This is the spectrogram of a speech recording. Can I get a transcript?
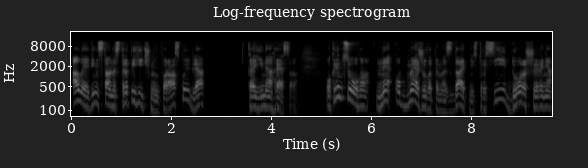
але він стане стратегічною поразкою для країни-агресора. Окрім цього, не обмежуватиме здатність Росії до розширення.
